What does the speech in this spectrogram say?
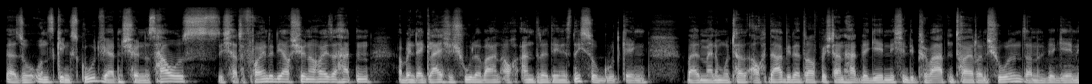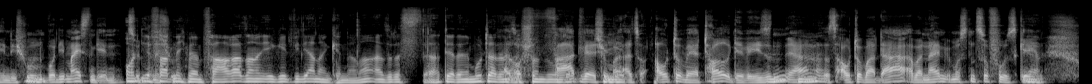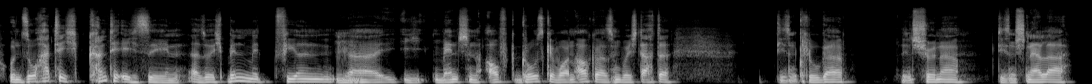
also uns ging's gut, wir hatten ein schönes Haus, ich hatte Freunde, die auch schöne Häuser hatten, aber in der gleichen Schule waren auch andere, denen es nicht so gut ging, weil meine Mutter auch da wieder drauf bestanden hat, wir gehen nicht in die privaten, teuren Schulen, sondern wir gehen in die Schulen, mhm. wo die meisten gehen. Und ihr fahrt nicht mit dem Fahrrad, sondern ihr geht wie die anderen Kinder, ne? Also das hat ja deine Mutter dann also auch schon so... Fahrt wäre schon mal, also Auto wäre toll gewesen, mhm. ja, das Auto war da, aber nein, wir mussten zu Fuß gehen. Ja. Und so hatte ich, könnte ich sehen, also ich bin mit vielen mhm. äh, Menschen auf, groß geworden, aufgewachsen, wo ich dachte, die sind kluger, die sind schöner, die sind schneller,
